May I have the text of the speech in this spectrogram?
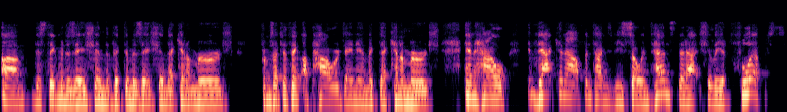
um, the stigmatization, the victimization that can emerge from such a thing, a power dynamic that can emerge, and how that can oftentimes be so intense that actually it flips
